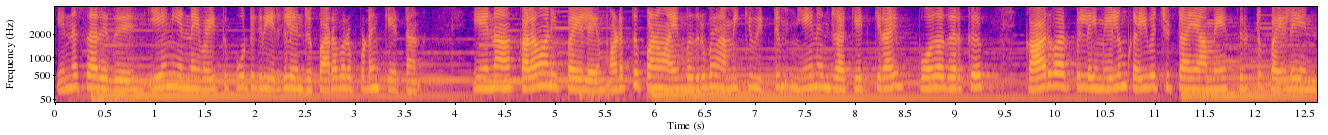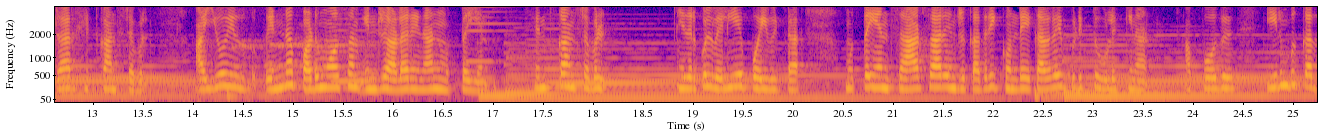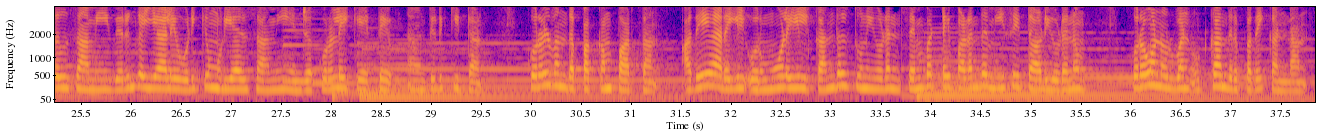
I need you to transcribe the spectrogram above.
என்ன சார் இது? ஏன் என்னை வைத்து பூட்டுகிறீர்கள்? என்று பரபரப்புடன் கேட்டான். ஏனா களவாணி பயலே மடத்து பணம் ஐம்பது ரூபாய் அமுக்கிவிட்டு ஏன் என்றா கேட்கிறாய்? போதாதற்கு கார்வார் பிள்ளை மேலும் கை வச்சுட்டாயாமே திருட்டு பயலே என்றார் ஹெட் கான்ஸ்டபிள் ஐயோ இது என்ன படுமோசம் என்று அலறினான் முத்தையன். ஹெட் கான்ஸ்டபிள் இதற்குள் வெளியே போய்விட்டார். முத்தையன் சார் சார் என்று கதறிக்கொண்டே கதவை பிடித்து உலுக்கினான். அப்போது இரும்பு கதவு சாமி வெறுங்கையாலே ஒடிக்க முடியாது சாமி என்ற குரலை கேட்டு அவன் திடுக்கிட்டான். குரல் வந்த பக்கம் பார்த்தான். அதே அறையில் ஒரு மூலையில் கந்தல் துணியுடன் செம்பட்டை படந்த மீசை தாடியுடனும் குறவன் ஒருவன் உட்கார்ந்திருப்பதைக் கண்டான்.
